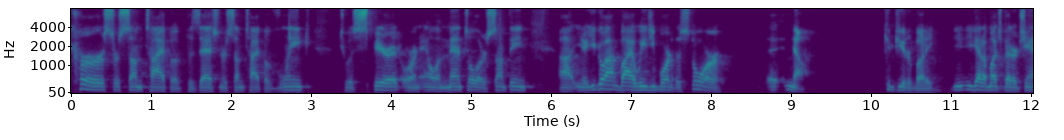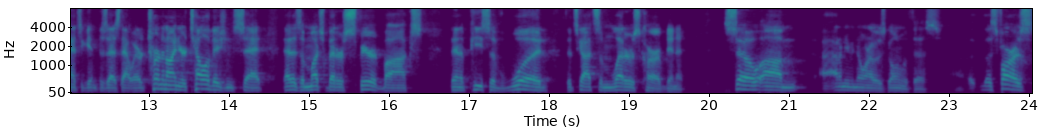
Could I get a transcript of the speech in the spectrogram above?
curse or some type of possession or some type of link to a spirit or an elemental or something. Uh, you know, you go out and buy a Ouija board at the store. Uh, no, computer, buddy. You, you, got a much better chance of getting possessed that way. Or turning on your television set. That is a much better spirit box than a piece of wood that's got some letters carved in it. So um, I don't even know where I was going with this. Uh, as far as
